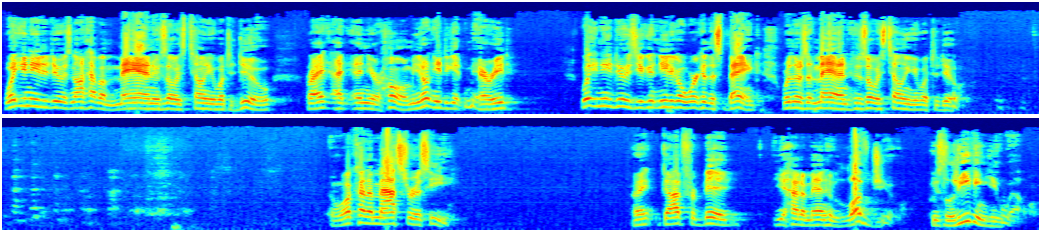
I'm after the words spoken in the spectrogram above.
what you need to do is not have a man who's always telling you what to do, right, at, in your home. You don't need to get married. What you need to do is you need to go work at this bank where there's a man who's always telling you what to do. And what kind of master is he? Right? God forbid you had a man who loved you, who's leading you well.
